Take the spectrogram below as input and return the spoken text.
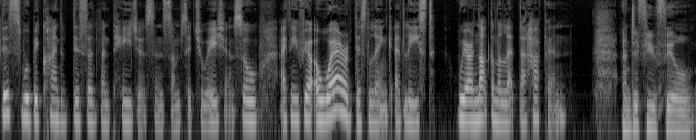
This would be kind of disadvantageous in some situations. So I think if you're aware of this link, at least, we are not going to let that happen. And if you feel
